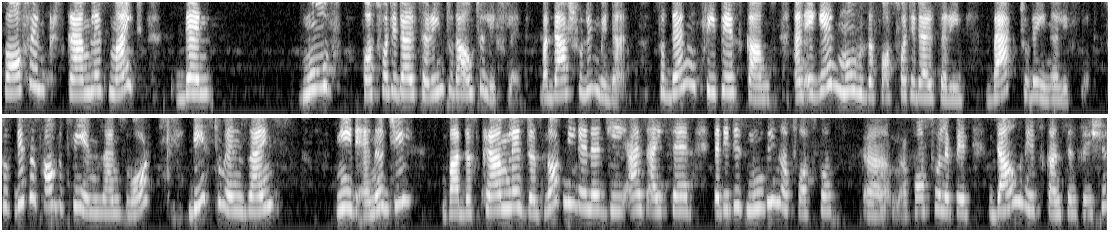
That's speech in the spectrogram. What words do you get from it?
So often scramblase might then move phosphatidylserine to the outer leaflet, but that shouldn't be done. So then Flippase comes and again moves the phosphatidylserine back to the inner leaflet. So this is how the three enzymes work. These two enzymes need energy, but the scramblase does not need energy. As I said, that it is moving a, uh, a phospholipid down its concentration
